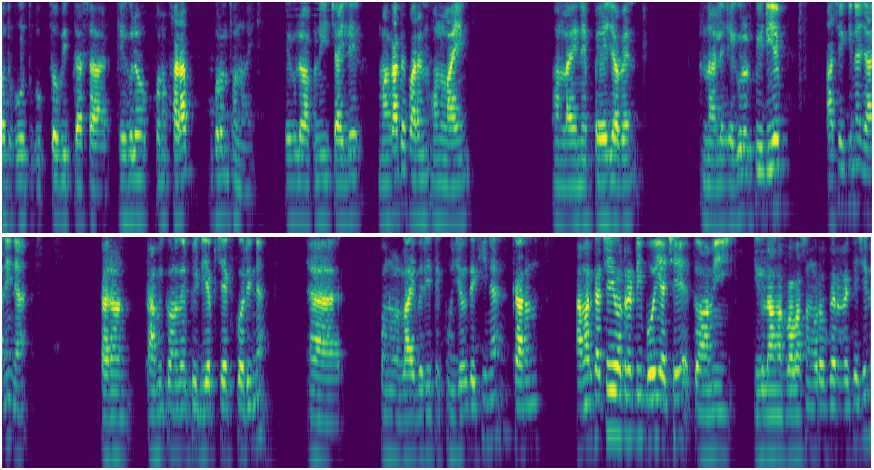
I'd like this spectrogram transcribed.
অদ্ভুত গুপ্তবিদ্যা সার, এগুলো কোনো খারাপ গ্রন্থ নয়। এগুলো আপনি চাইলে মাগাতে পারেন অনলাইন অনলাইনে পেয়ে যাবেন। নাহলে এগুলোর পিডিএফ আছে কিনা জানি না। কারণ আমি কোনোদিন পিডিএফ চেক করি না। কোনো লাইব্রেরিতে খুঁজেও দেখি না। কারণ আমার কাছেই অলরেডি বই আছে, তো আমি এগুলো আমার বাবা সংগ্রহ করে রেখেছিল,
